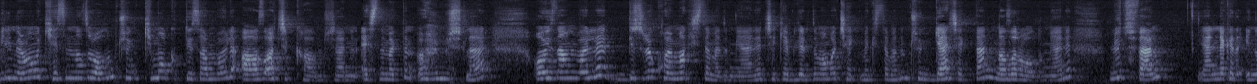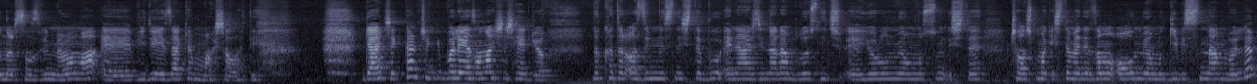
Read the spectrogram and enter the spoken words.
bilmiyorum, ama kesin nazar oldum. Çünkü kimi okuttuysam böyle ağzı açık kalmış yani esnemekten ölmüşler. O yüzden böyle bir süre koymak istemedim yani. Çekebilirdim ama çekmek istemedim. Çünkü gerçekten nazar oldum yani. Lütfen yani ne kadar inanırsınız bilmiyorum ama e, video izlerken maşallah diye. gerçekten çünkü böyle yazanlar işte şey diyor. Ne kadar azimlisin işte bu enerjiyi nereden buluyorsun hiç e, yorulmuyor musun işte çalışmak istemediğin zaman olmuyor mu gibisinden böyle.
